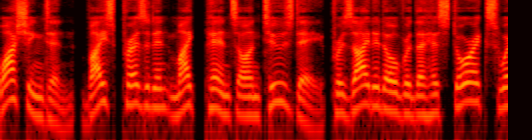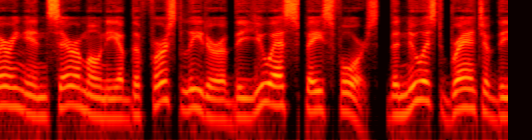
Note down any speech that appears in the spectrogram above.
Washington, Vice President Mike Pence on Tuesday presided over the historic swearing-in ceremony of the first leader of the U.S. Space Force, the newest branch of the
